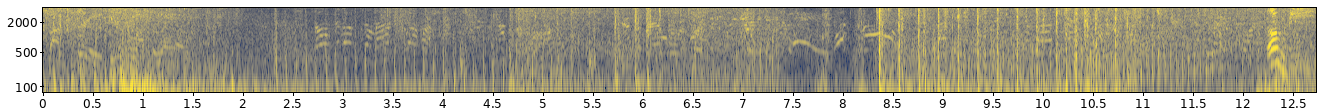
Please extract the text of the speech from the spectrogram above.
Fox 3, missile off the rails. Tossing up some ass cover. Oh, sh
